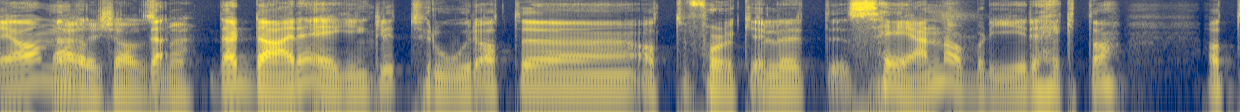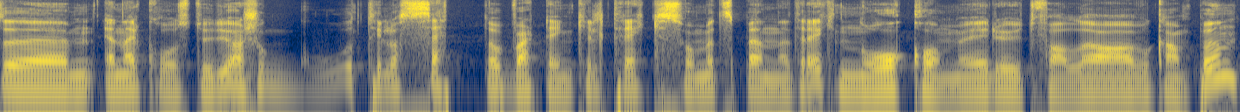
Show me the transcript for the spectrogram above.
Ja, men er det ikke det, er. det er der jeg egentlig tror at, eh, at folk, eller seeren da, blir hekta. At eh, NRK-studio er så god til å sette opp hvert enkelt trekk som et spennende trekk. Nå kommer utfallet av kampen,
